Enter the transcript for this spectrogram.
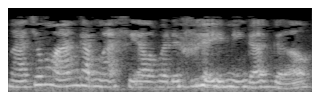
Nah, cuman karena si LPDP ini gagal,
